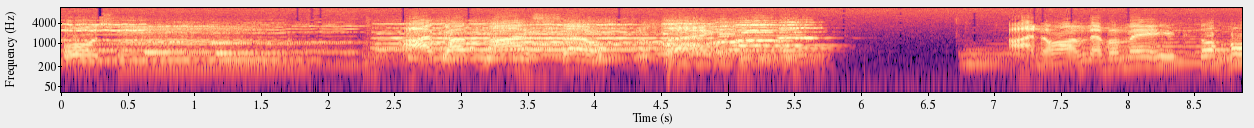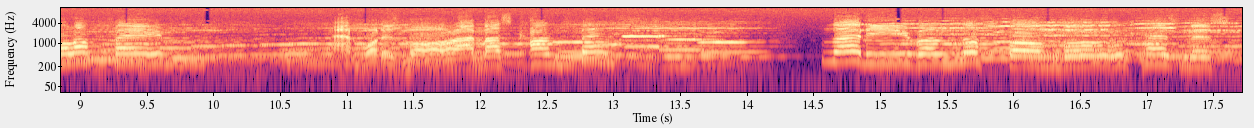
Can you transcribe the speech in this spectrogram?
portion, I've got myself to thank. I know I'll never make the Hall of Fame. And what is more, I must confess that even the phone book has misspelled.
